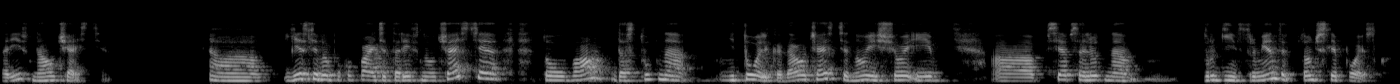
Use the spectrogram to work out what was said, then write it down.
тариф на участие. А, если вы покупаете тариф на участие, то вам доступно не только да, участие, но еще и а, все абсолютно другие инструменты, в том числе поиск.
